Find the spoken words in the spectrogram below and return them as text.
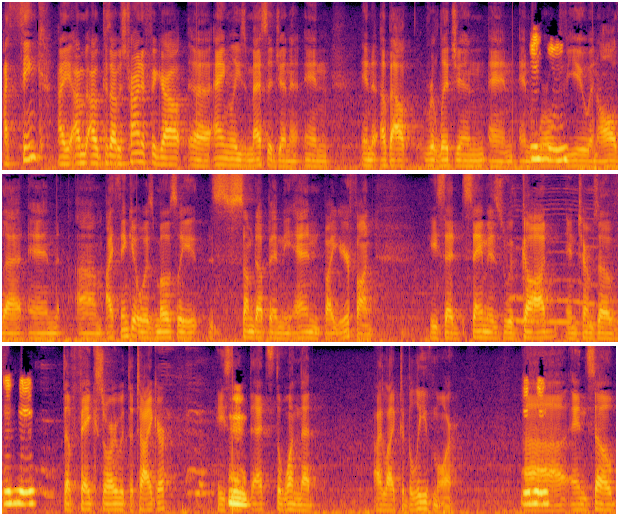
I think I I'm because I was trying to figure out uh, Ang Lee's message in it and in about religion and and Mhm. worldview and all that, and um, I think it was mostly summed up in the end by Irrfan. He said same as with God in terms of hmm the fake story with the tiger. He said Mm. that's the one that I like to believe more. Mhm. Uh, and so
